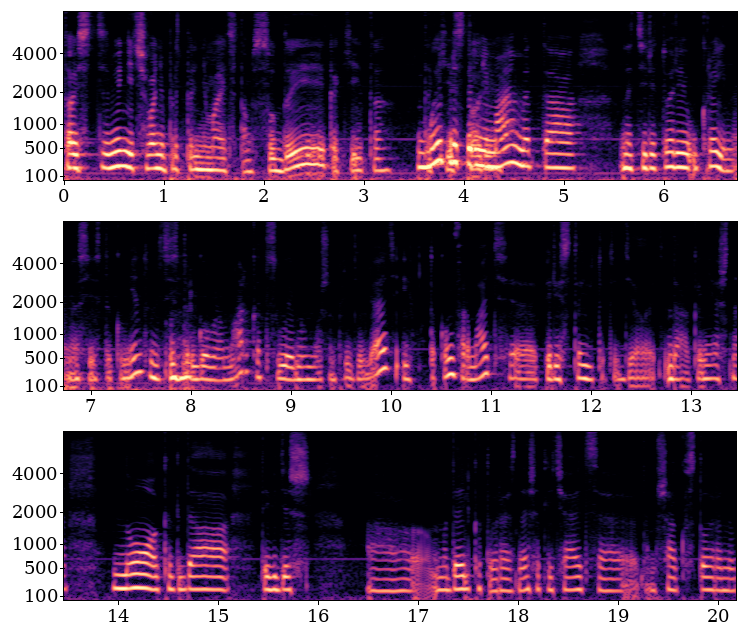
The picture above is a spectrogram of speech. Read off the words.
То есть вы ничего не предпринимаете, там суды какие-то? Мы предпринимаем истории? это на территории Украины. У нас есть документы, у нас есть торговая марка, ЦУЛы мы можем предъявлять, и в таком формате перестают это делать. Да, конечно. Но когда ты видишь а, модель, которая, знаешь, отличается там, шаг в сторону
